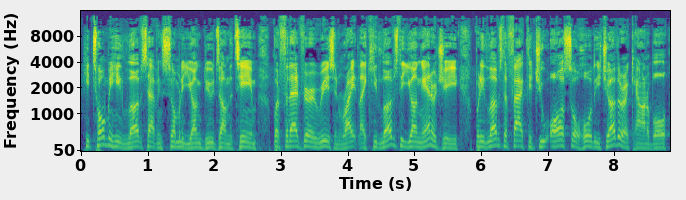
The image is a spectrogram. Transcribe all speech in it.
He told me he loves having so many young dudes on the team, but for that very reason, right? Like he loves the young energy, but he loves the fact that you also hold each other accountable.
